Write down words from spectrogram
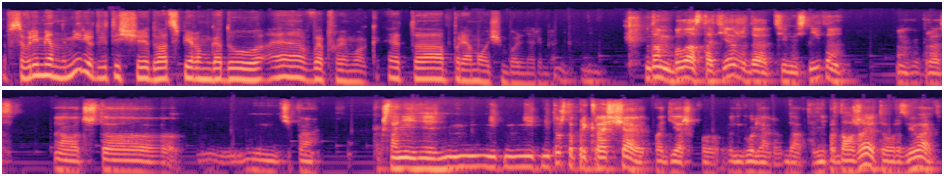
в современном мире в 2021 году э, веб-фреймворк — это прямо очень больно, ребят. Ну, там была статья же, да, от Тима Снита, как раз, вот, что типа как что они не, не, не, не то, что прекращают поддержку Angular Dart, они продолжают его развивать.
